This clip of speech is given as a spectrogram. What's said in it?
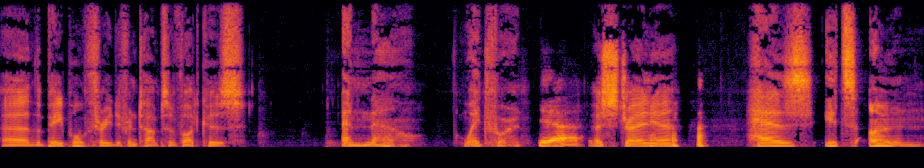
uh, the people, three different types of vodkas. And now, wait for it, Yeah, Australia has its own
